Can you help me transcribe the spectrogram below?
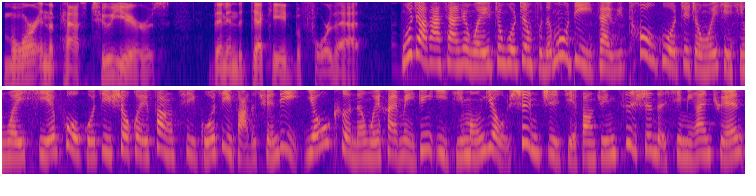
more in the past two years than in the decade before that. 五角大厦认为，中国政府的目的在于透过这种危险行为，胁迫国际社会放弃国际法的权利，有可能危害美军以及盟友，甚至解放军自身的性命安全。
